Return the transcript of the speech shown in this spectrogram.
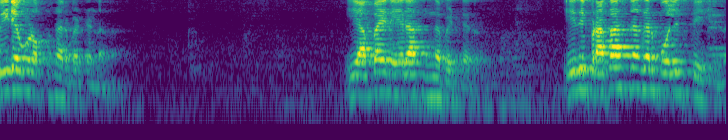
వీడియో కూడా ఒక్కసారి పెట్టండి అన్న. ఈ అబ్బాయిని ఏ రకంగా పెట్టారు? ఇది ప్రకాష్ నగర్ పోలీస్ స్టేషన్.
